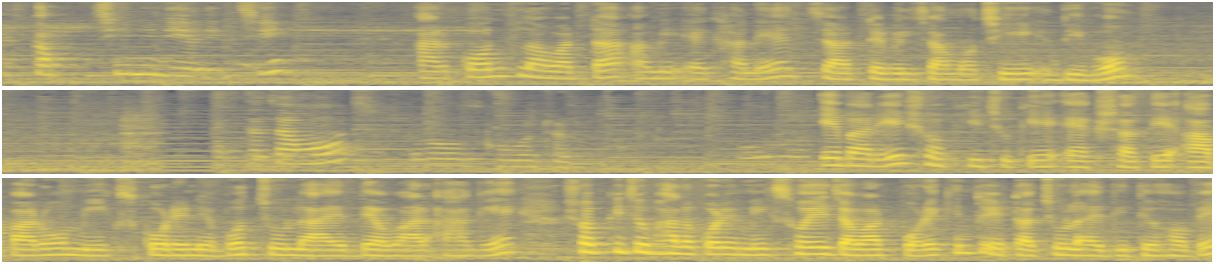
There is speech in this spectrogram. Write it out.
এক কাপ চিনি দিয়ে দিচ্ছি। আর কর্নফ্লাওয়ারটা আমি এখানে চার টেবিল চামচই দিব। একটা চামচ রোজ ওয়াটার। এবারে সব কিছুকে একসাথে আবারও মিক্স করে নেব চুলায় দেওয়ার আগে। সব কিছু ভালো করে মিক্স হয়ে যাওয়ার পরে কিন্তু এটা চুলায় দিতে হবে।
